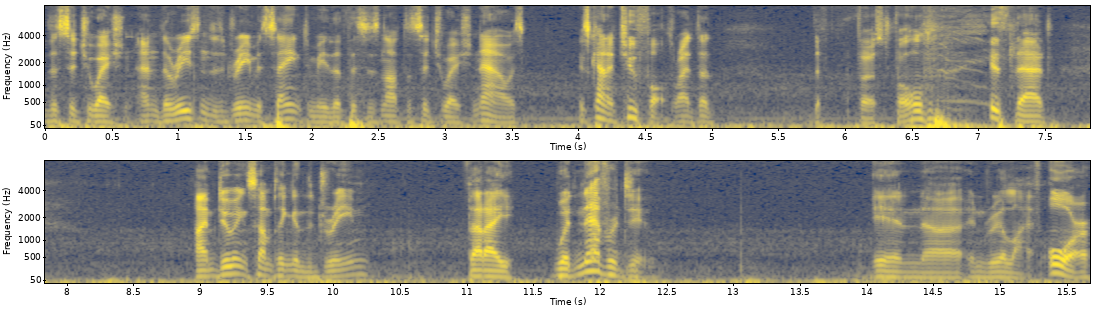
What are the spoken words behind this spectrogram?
the situation. And the reason the dream is saying to me that this is not the situation now is, is kind of twofold, right? The, the first fold is that I'm doing something in the dream that I would never do in uh, in real life, or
